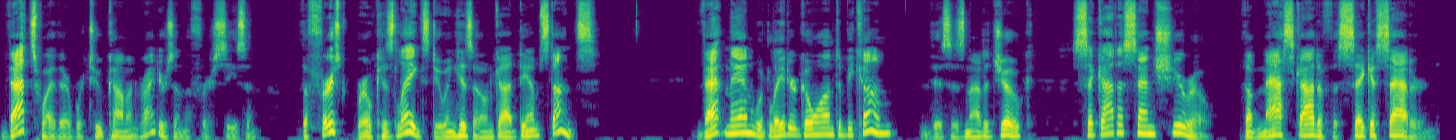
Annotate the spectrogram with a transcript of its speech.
That's why there were two Kamen Riders in the first season. The first broke his legs doing his own goddamn stunts. That man would later go on to become, this is not a joke, Segata Sanshiro, the mascot of the Sega Saturn.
